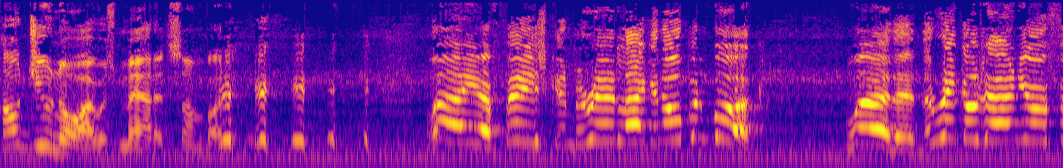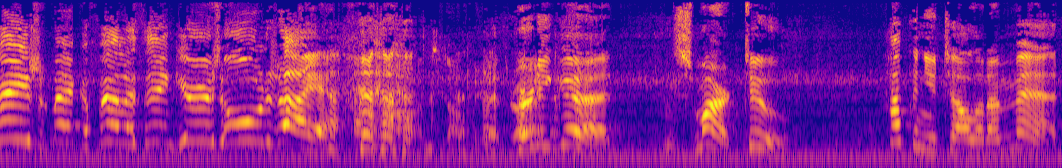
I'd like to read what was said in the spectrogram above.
How'd you know I was mad at somebody? Why, your face can be read like an open book. Why, the, the wrinkles on your face would make a fella think you're as old as I am. Oh, Stumpy, that's right. Pretty good. And smart, too. How can you tell that I'm mad?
